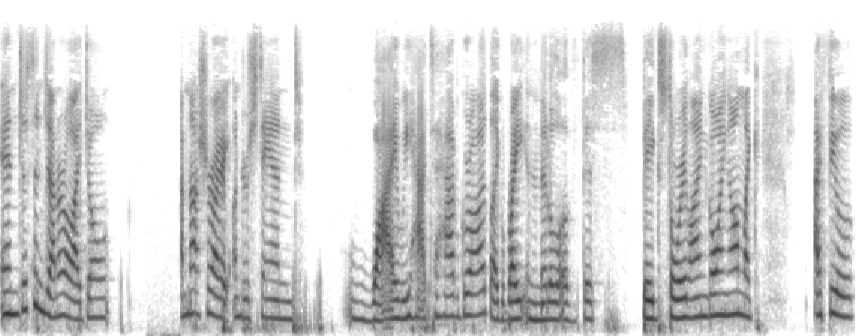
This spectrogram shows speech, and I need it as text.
and just in general I don't I'm not sure I understand why we had to have Grodd like right in the middle of this big storyline going on. Like I feel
